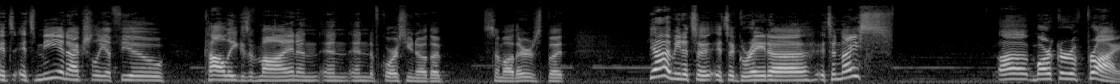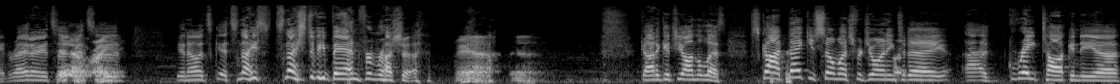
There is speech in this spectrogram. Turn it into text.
it's it's me and actually a few colleagues of mine, and and and of course, you know, the some others. But yeah, I mean, it's a it's a great uh, it's a nice uh, marker of pride, right? It's a, yeah, it's right. A, you know, it's it's nice it's nice to be banned from Russia. Yeah, yeah. Got to get you on the list, Scott. Thank you so much for joining today. Uh, great talking to you.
